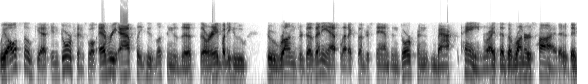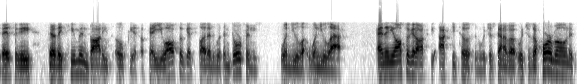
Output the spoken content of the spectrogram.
We also get endorphins. Well, every athlete who's listening to this, or anybody who who runs or does any athletics understands endorphins mask pain, right? They're the runner's high. They're, they basically they're the human body's opiate. Okay, you also get flooded with endorphins when you when you laugh, and then you also get oxytocin, which is kind of a which is a hormone. It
